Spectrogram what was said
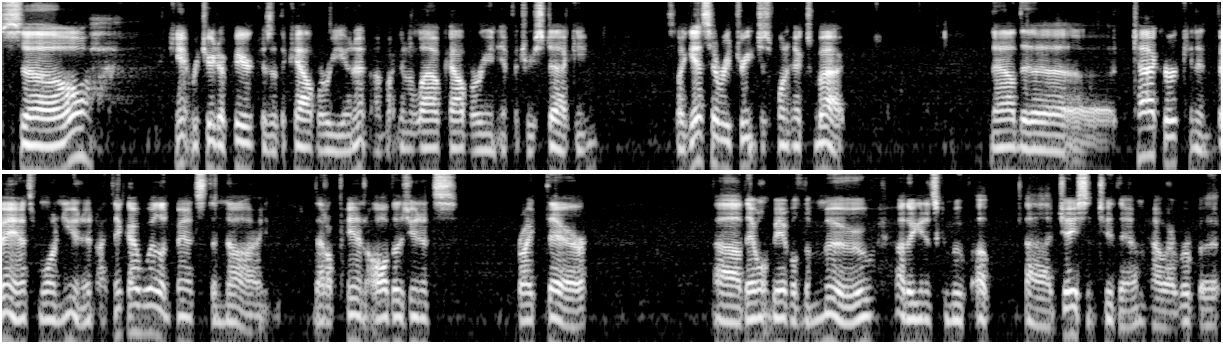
So, I can't retreat up here because of the cavalry unit. I'm not going to allow cavalry and infantry stacking. So I guess he'll retreat just one hex back. Now the attacker can advance one unit. I think I will advance the 9. That'll pin all those units right there. Uh, they won't be able to move. Other units can move up uh, adjacent to them, however, but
